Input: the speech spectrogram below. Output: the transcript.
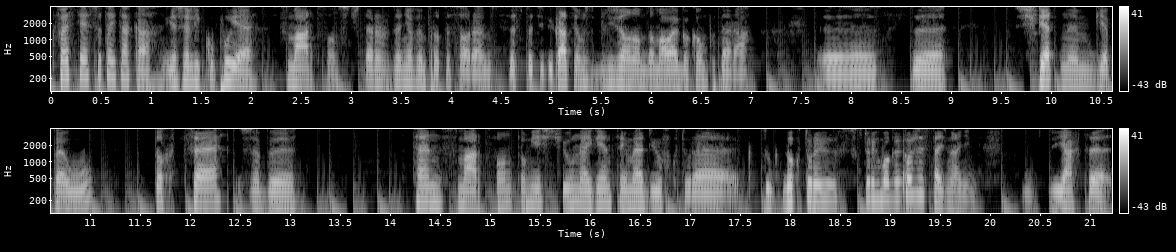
Kwestia jest tutaj taka, jeżeli kupuję smartfon z czterordzeniowym procesorem, ze specyfikacją zbliżoną do małego komputera, yy, z świetnym GPU, to chcę, żeby ten smartfon pomieścił najwięcej mediów, które, do których, z których mogę korzystać na nim. Ja chcę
